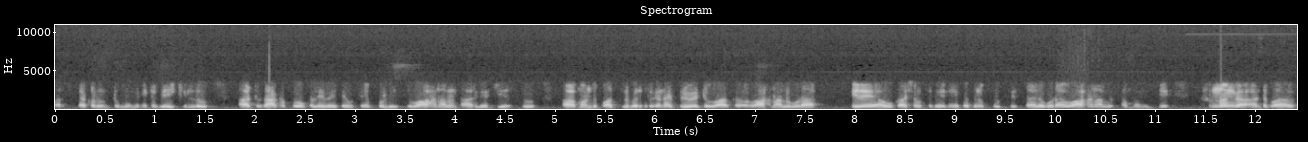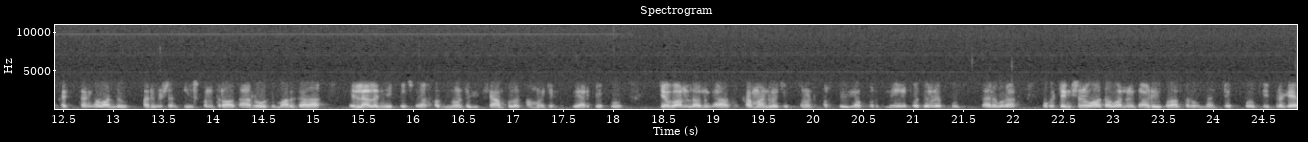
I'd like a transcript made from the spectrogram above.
పరిస్థితి అక్కడ ఉంటుంది. ఎందుకంటే వెహికల్ అటు రాకపోకలు ఏవైతే ఉంటాయో పోలీసు వాహనాలను టార్గెట్ చేస్తూ ఆ మందు పాత్రలు పెడతారు. కానీ ప్రైవేటు వాహనాలు కూడా తీరే అవకాశం ఉంటుంది. నేపథ్యంలో పూర్తి స్థాయిలో కూడా వాహనాలకు సంబంధించి క్షుణ్ణంగా అంటే ఖచ్చితంగా వాళ్ళు పర్మిషన్ తీసుకున్న తర్వాత ఆ రోడ్డు మార్గాల వెళ్ళాలని చెప్పేసి అక్కడ ఉన్నటువంటి క్యాంపులకు సంబంధించిన సిఆర్పిఎఫ్ జవాన్లను కమాండ్లో చెప్తున్నట్టు పరిస్థితి కాబట్టి నేపథ్యంలో పూర్తి స్థాయిలో కూడా ఒక టెన్షన్ వాతావరణం అయితే అడవి ప్రాంతంలో ఉందని చెప్పుకోవచ్చు. ఇప్పటికే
